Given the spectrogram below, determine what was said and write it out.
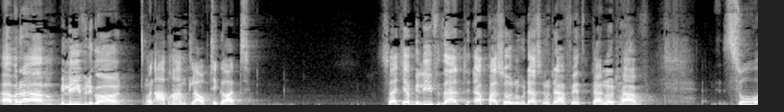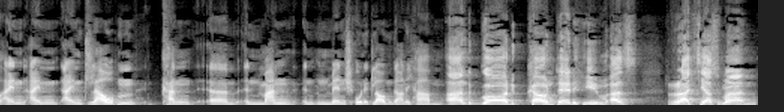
Abraham believed God. Und Abraham glaubte Gott. Such a belief that a person who does not have faith cannot have. So ein, ein, ein Glauben kann ähm, ein Mann, ein, Mensch ohne Glauben gar nicht haben. And God counted him as righteous man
